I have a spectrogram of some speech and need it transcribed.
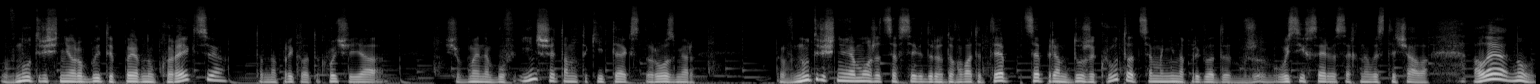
внутрішньо робити певну корекцію. Там, наприклад, хочу я, щоб в мене був інший там такий текст, розмір. Внутрішньо я можу це все відредагувати. Це, це прям дуже круто. Це мені, наприклад, в, в усіх сервісах не вистачало. Але, ну,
